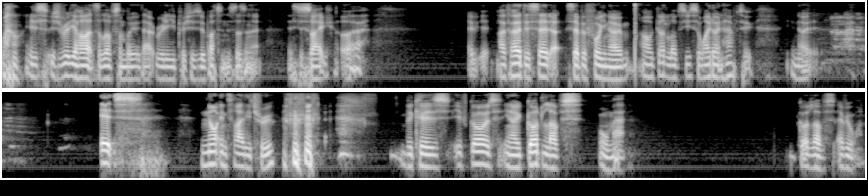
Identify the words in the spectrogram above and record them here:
Well, it's, it's really hard to love somebody that really pushes your buttons, doesn't it? It's just like, Uh, I've heard this said uh, said before. You know, oh, God loves you, so I don't have to. You know, it's not entirely true because if God, you know, God loves all man. God loves everyone.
